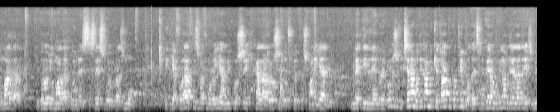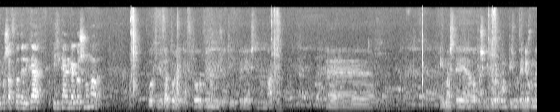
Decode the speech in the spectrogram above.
ομάδα, την πρώτη ομάδα που είναι στις θέσεις υποβιβασμού, η διαφορά αυτής της βαθμολογίας μήπως έχει χαλαρώσει από τους παίκτες του Παναγιάλιου. Με την ε, προπόθεση ότι ξέραμε ότι είχαμε και το άκοπο τρίποδο, έτσι που πήραμε, που πήγαμε 33. Μήπως αυτό τελικά έχει κάνει κακό στην ομάδα; Όχι, δεν θα το έλεγα αυτό. Δεν νομίζω είμαστε, όπως είπε και ο προπονητής μου, δεν έχουμε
